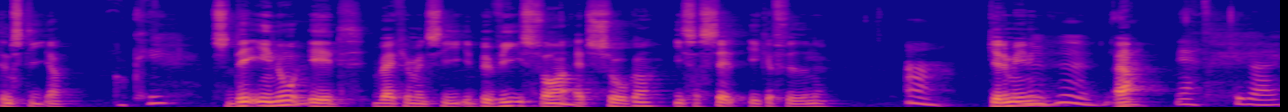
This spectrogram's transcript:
den stiger. Okay. Så det er endnu et, hvad kan man sige, et bevis for, at sukker i sig selv ikke er fedende. Ah. Giver det mening? Hmm. Ja. Ja. ja, det gør det.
